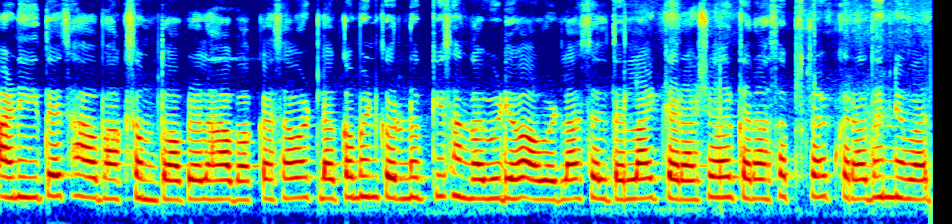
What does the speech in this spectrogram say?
आणि इथेच हा भाग संपतो. आपल्याला हा भाग कसा वाटला? कमेंट करून नक्की सांगा. व्हिडिओ आवडला असेल तर लाईक करा शेअर करा सबस्क्राईब करा. धन्यवाद.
